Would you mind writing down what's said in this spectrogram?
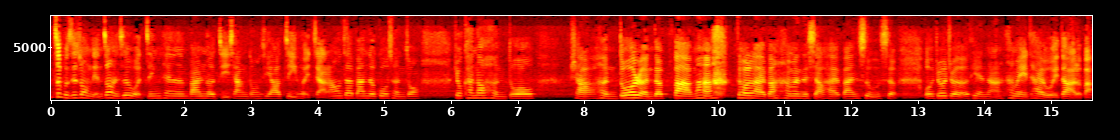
这不是重点，重点是我今天搬了几箱东西要寄回家，然后在搬的过程中就看到很多。小很多人的爸妈 都来帮他们的小孩搬宿舍，我就觉得天哪，他们也太伟大了吧！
